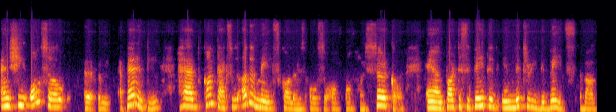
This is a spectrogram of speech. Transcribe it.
And she also uh, um, apparently had contacts with other male scholars also of, of her circle and participated in literary debates about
